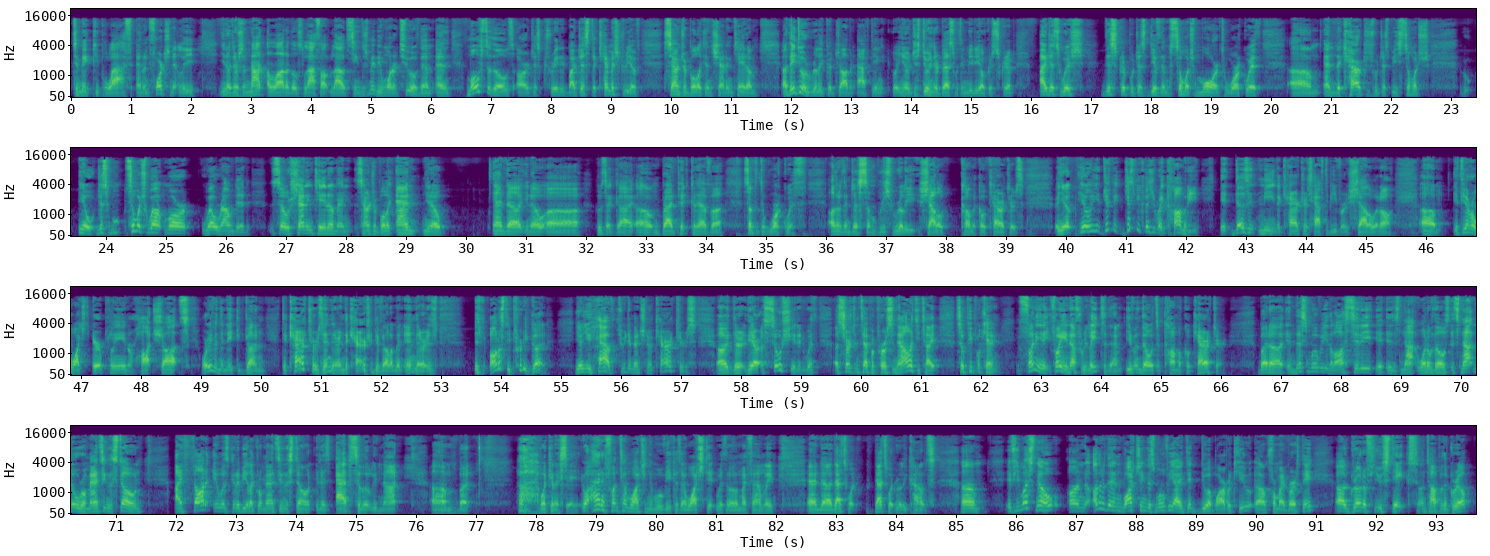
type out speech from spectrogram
to make people laugh. And unfortunately, you know, there's not a lot of those laugh out loud scenes. There's maybe one or two of them, and most of those are just created by just the chemistry of Sandra Bullock and Channing Tatum. Uh, they do a really good job at acting, you know, just doing their best with a mediocre script. I just wish this script would just give them so much more to work with, um, and the characters would just be so much, you know, just so much well, more well rounded. So Channing Tatum and Sandra Bullock, and you know, and uh, you know uh, who's that guy? Um, Brad Pitt could have uh, something to work with other than just some just really shallow comical characters. And, you know, you know, just be, just because you write comedy, it doesn't mean the characters have to be very shallow at all. Um, if you ever watched Airplane or Hot Shots or even The Naked Gun, the characters in there and the character development in there is is honestly pretty good. You know, you have three dimensional characters. Uh, they're, they are associated with a certain type of personality type, so people can, funny, funny enough, relate to them, even though it's a comical character. But uh, in this movie, The Lost City, it is not one of those. It's not no Romancing the Stone. I thought it was going to be like Romancing the Stone. It is absolutely not. Um, but what can I say? Well, I had a fun time watching the movie because I watched it with uh, my family, and uh, that's what that's what really counts. Um, if you must know, on other than watching this movie, I did do a barbecue uh, for my birthday. Uh, grilled a few steaks on top of the grill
